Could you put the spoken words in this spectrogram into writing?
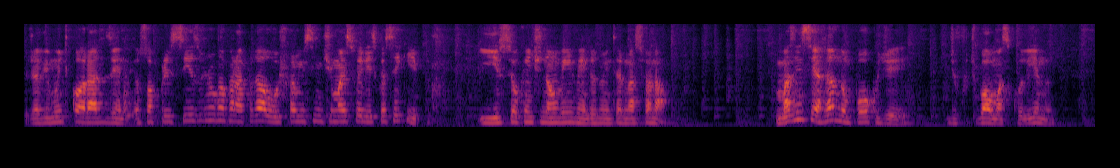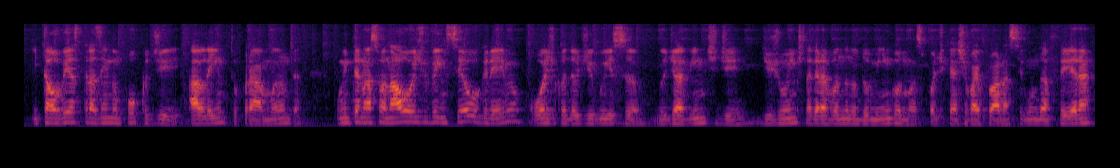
Eu já vi muito Colorado dizendo, eu só preciso de um Campeonato Gaúcho para me sentir mais feliz com essa equipe. E isso é o que a gente não vem vendo no Internacional. Mas encerrando um pouco de, de futebol masculino, e talvez trazendo um pouco de alento para Amanda, o Internacional hoje venceu o Grêmio. Hoje, quando eu digo isso, no dia 20 de, de junho, está gravando no domingo, nosso podcast vai pro ar na segunda-feira.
